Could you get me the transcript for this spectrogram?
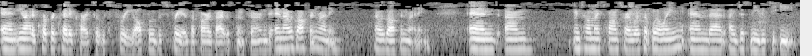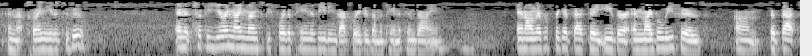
And you know, I had a corporate credit card, so it was free. All food was free as far as I was concerned, and I was off and running. I was off and running, and um, and told my sponsor I wasn't willing and that I just needed to eat, and that's what I needed to do. And it took a year and nine months before the pain of eating got greater than the pain of him dying. And I'll never forget that day either. And my belief is um, that that's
